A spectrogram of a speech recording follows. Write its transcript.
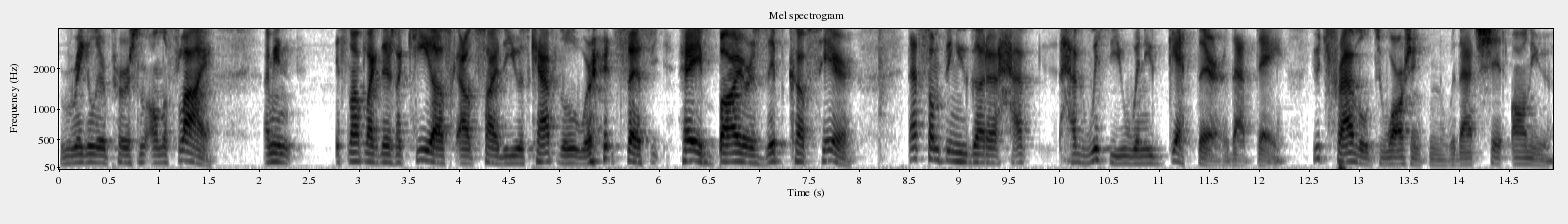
regular person on the fly. I mean, it's not like there's a kiosk outside the U.S. Capitol where it says, "Hey, buy your zip cuffs here." That's something you gotta have have with you when you get there that day. You traveled to Washington with that shit on you.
